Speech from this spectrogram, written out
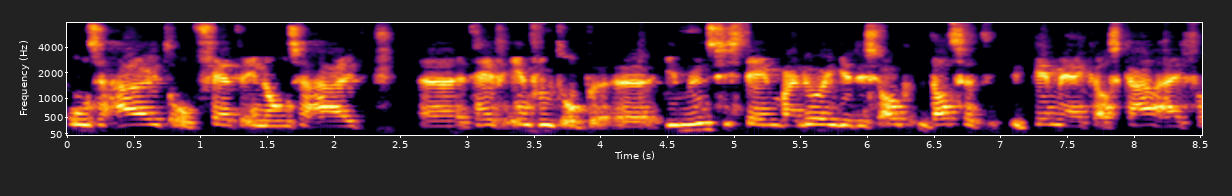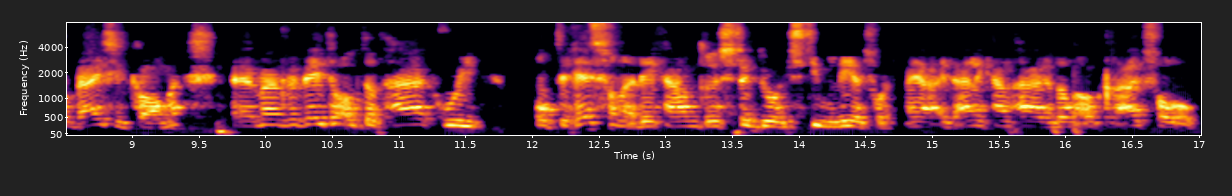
onze huid, op vet in onze huid. Uh, het heeft invloed op het uh, immuunsysteem, waardoor je dus ook dat soort kenmerken als kaalheid voorbij ziet komen. Maar we weten ook dat haargroei op de rest van het lichaam er een stuk door gestimuleerd wordt. Maar ja, uiteindelijk gaan haren dan ook een uitval op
